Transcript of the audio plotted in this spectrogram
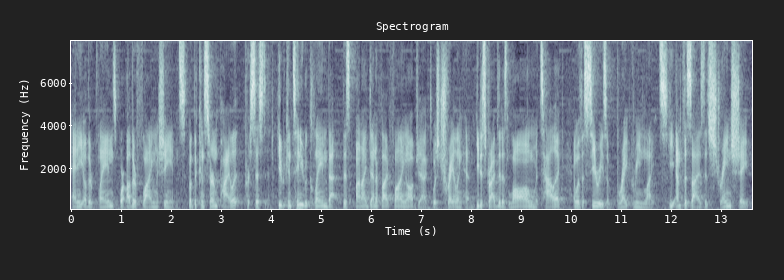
any other planes or other flying machines, but the concerned pilot persisted. He would continue to claim that this unidentified flying object was trailing him. He described it as long, metallic, and with a series of bright green lights. He emphasized its strange shape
